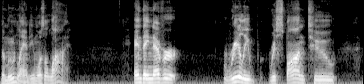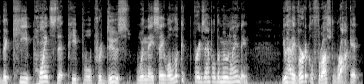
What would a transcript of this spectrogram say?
the moon landing was a lie. And they never really respond to the key points that people produce when they say, well, look at, for example, the moon landing. You have a vertical thrust rocket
